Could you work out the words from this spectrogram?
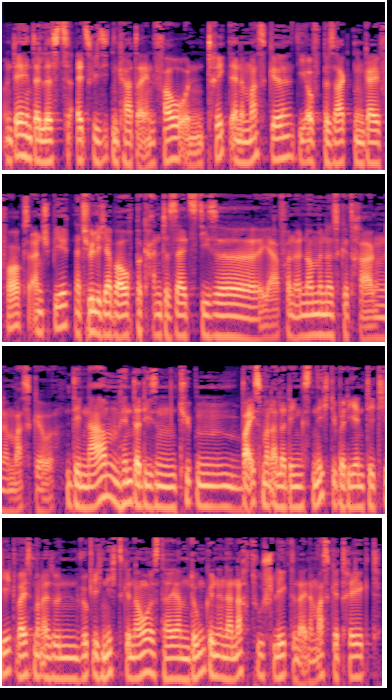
und der hinterlässt als Visitenkarte ein V und trägt eine Maske, die auf besagten Guy Fawkes anspielt, natürlich aber auch bekannt ist als diese ja von Anonymous getragene Maske. Den Namen hinter diesem Typen weiß man allerdings nicht, über die Identität weiß man also wirklich nichts genaues, da er im Dunkeln in der Nacht zuschlägt und eine Maske trägt.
